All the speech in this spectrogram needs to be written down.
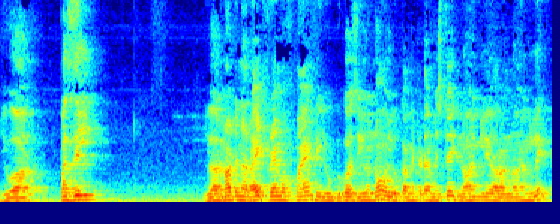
you are puzzled. You are not in a right frame of mind you because you know you committed a mistake knowingly or unknowingly.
